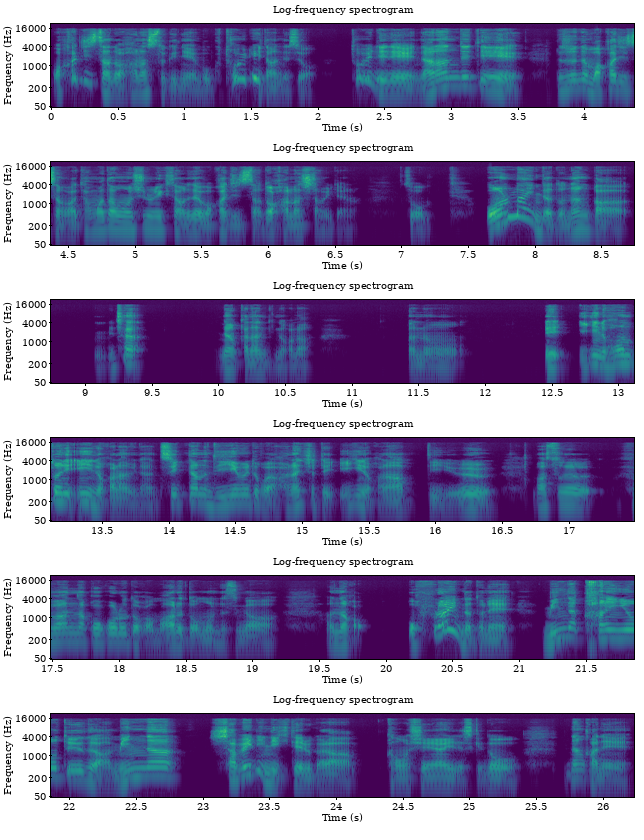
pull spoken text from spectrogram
若実さんと話すときね、僕トイレいたんですよ。トイレで並んでて、それで若実さんがたまたま後ろに来たので、若実さんと話したみたいな。そう。オンラインだとなんか、めちゃ、なんかなんていうのかな。あの、え、いいの本当にいいのかな？みたいな。Twitter の DM とかで話しちゃっていいのかな？っていう、まあ、そういう不安な心とかもあると思うんですが、あなんか、オフラインだとね、みんな寛容というか、みんな喋りに来てるからかもしれないですけど、なんかね、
